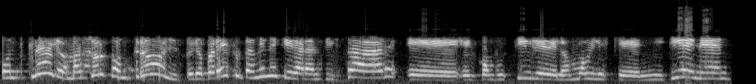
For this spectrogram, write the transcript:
Mm claro, mayor control, pero para eso también hay que garantizar eh, el combustible de los móviles que ni tienen,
